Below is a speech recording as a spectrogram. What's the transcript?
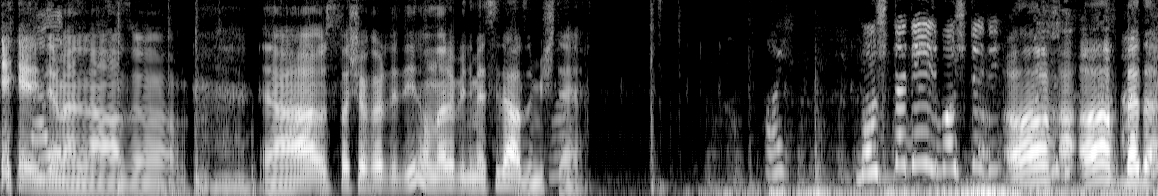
indirmen lazım. Ya usta şoför dediğin onları bilmesi lazım işte. Ay. Boşta değil boşta değil. Ah ah, ah beda,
